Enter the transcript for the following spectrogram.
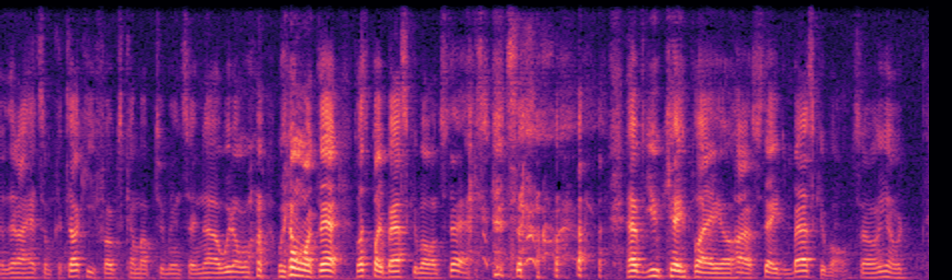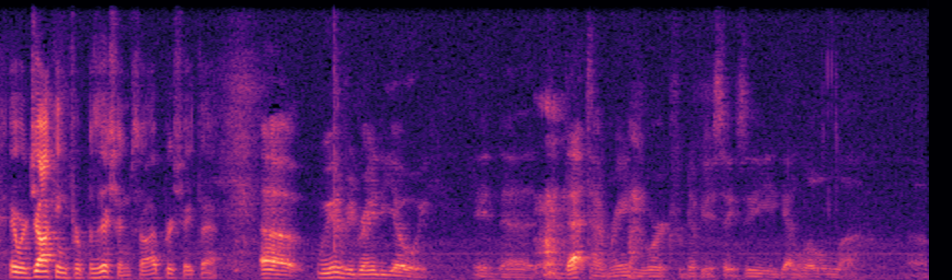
And then I had some Kentucky folks come up to me and say, no, we don't want, we don't want that. Let's play basketball instead. so have UK play Ohio State in basketball. So, you know, they were jockeying for position. So I appreciate that. Uh, we interviewed Randy Yohe. And uh, at that time, Randy worked for WSAZ. He got a little uh, uh,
